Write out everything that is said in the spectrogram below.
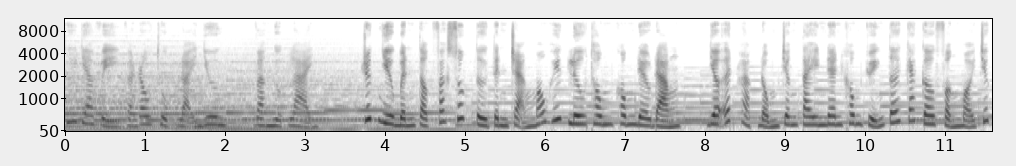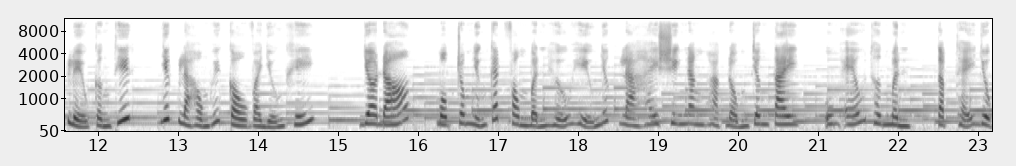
thứ gia vị và rau thuộc loại dương và ngược lại. Rất nhiều bệnh tật phát xuất từ tình trạng máu huyết lưu thông không đều đặn, do ít hoạt động chân tay nên không chuyển tới các cơ phận mọi chất liệu cần thiết, nhất là hồng huyết cầu và dưỡng khí. Do đó, một trong những cách phòng bệnh hữu hiệu nhất là hay siêng năng hoạt động chân tay, uốn éo thân mình, tập thể dục,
